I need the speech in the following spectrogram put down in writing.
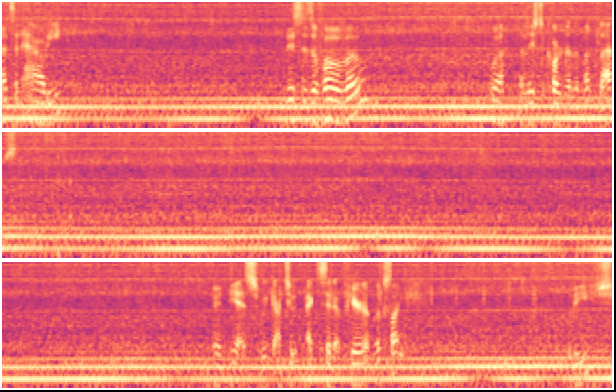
That's an Audi. This is a Volvo. Well, at least according to the mud flaps. And yes, we got to exit up here, it looks like. Liege.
